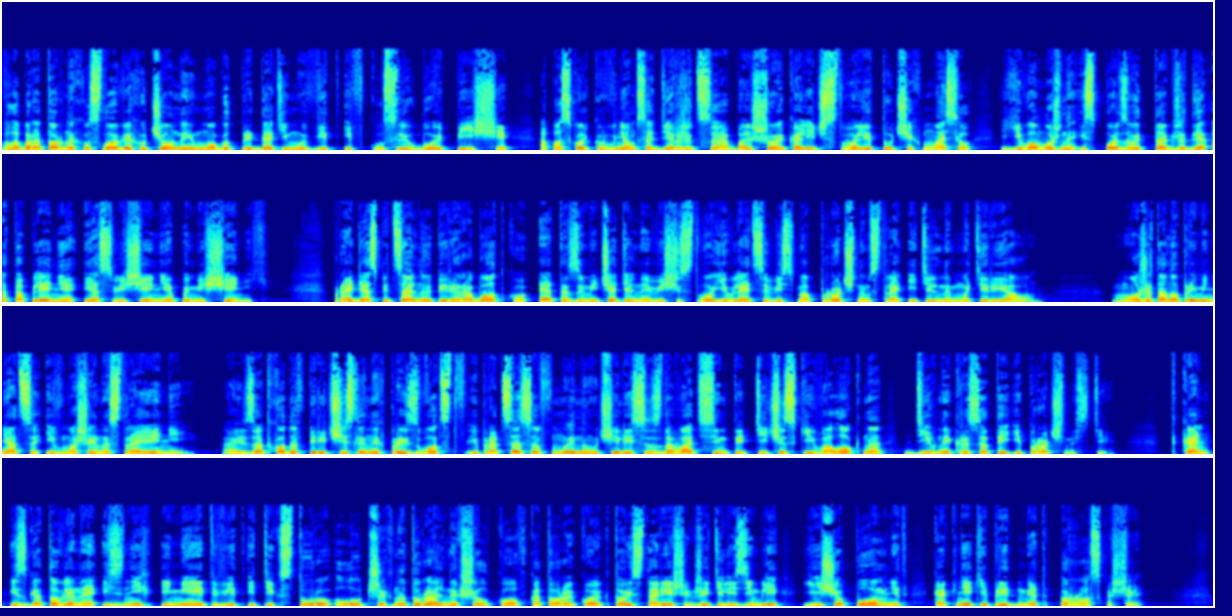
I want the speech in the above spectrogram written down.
В лабораторных условиях ученые могут придать ему вид и вкус любой пищи, а поскольку в нем содержится большое количество летучих масел, его можно использовать также для отопления и освещения помещений. Пройдя специальную переработку, это замечательное вещество является весьма прочным строительным материалом. Может оно применяться и в машиностроении. А из отходов перечисленных производств и процессов мы научились создавать синтетические волокна дивной красоты и прочности. Ткань, изготовленная из них, имеет вид и текстуру лучших натуральных шелков, которые кое-кто из старейших жителей Земли еще помнит, как некий предмет роскоши.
